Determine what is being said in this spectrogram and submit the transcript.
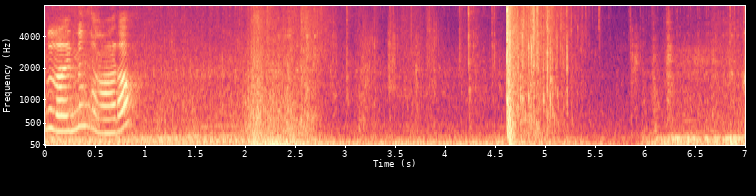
너 나 있는 거 알아?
